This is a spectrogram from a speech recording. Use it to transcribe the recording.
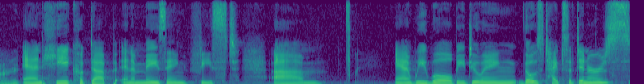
All right. And he cooked up an amazing feast. Um, and we will be doing those types of dinners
